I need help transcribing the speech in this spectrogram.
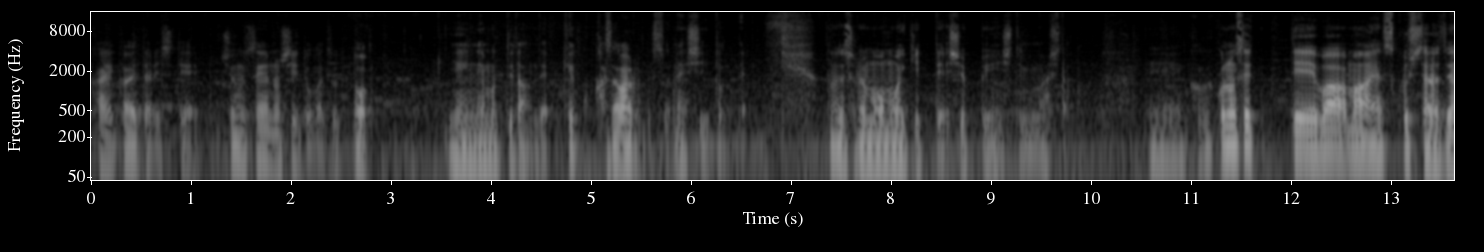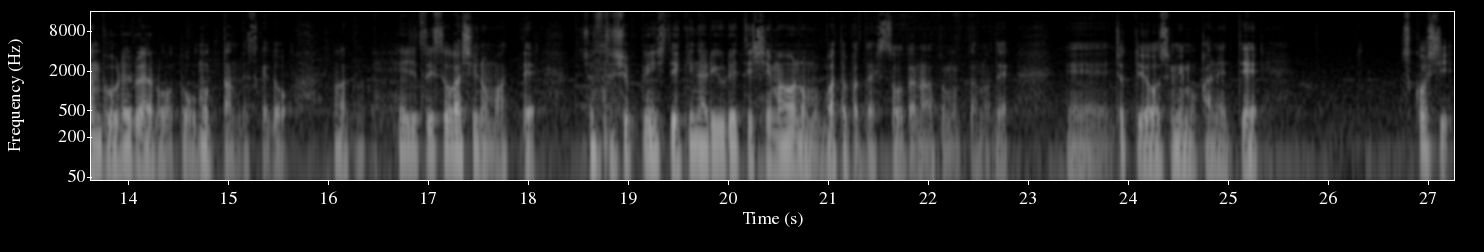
買い替えたりして純正のシートがずっと家に眠ってたんで結構かさばるんですよねシートって。なのでそれも思い切って出品してみました。で価格の設定はまあ安くしたら全部売れるやろうと思ったんですけど、まあ、平日忙しいのもあってちょっと出品していきなり売れてしまうのもバタバタしそうだなと思ったので、えー、ちょっと様子見も兼ねて少し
